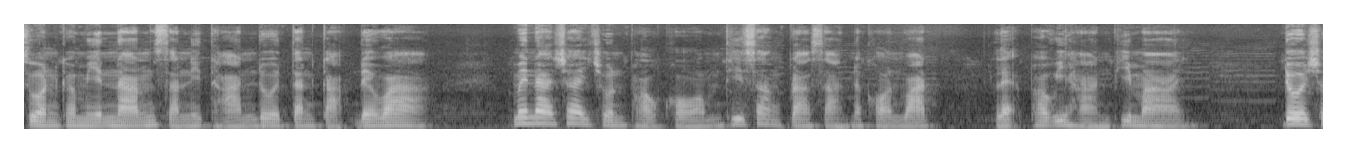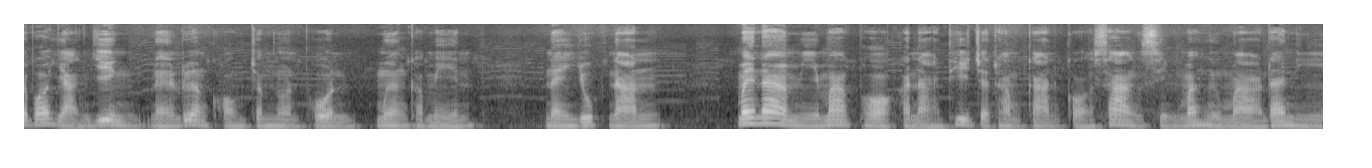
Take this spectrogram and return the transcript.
ส่วนเขมรนนั้นสันนิษฐานโดยตันกะได้ว่า ไม่น่าใช่ชนเผ่าขอมที่สร้างปราสาทนครวัด และพระวิหารพิมาย โดยเฉพาะอย่างยิ่งในเรื่องของจำนวนพลเมืองเขมร ในยุคนั้น ไม่น่ามีมากพอขนาดที่จะทำการก่อสร้างสิ่งมหึมาได้นี้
